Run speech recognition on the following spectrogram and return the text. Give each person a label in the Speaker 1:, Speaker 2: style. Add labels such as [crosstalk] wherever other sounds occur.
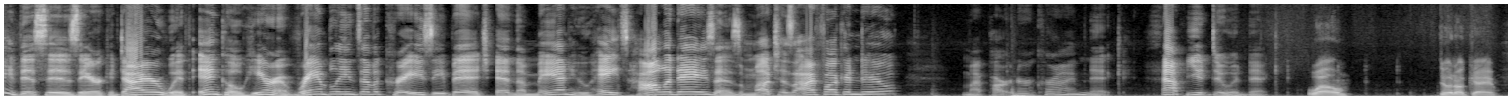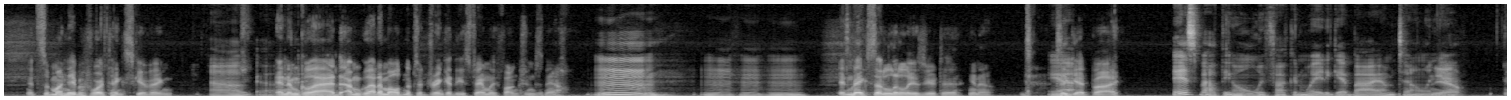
Speaker 1: Hi, this is Erica Dyer with Incoherent Ramblings of a Crazy Bitch and the man who hates holidays as much as I fucking do. My partner in crime, Nick. [laughs] How you doing, Nick?
Speaker 2: Well, doing okay. It's the Monday before Thanksgiving,
Speaker 1: Oh god.
Speaker 2: and I'm glad I'm glad I'm old enough to drink at these family functions now.
Speaker 1: Mm. Mm-hmm.
Speaker 2: It makes it a little easier to, you know, [laughs] to get by.
Speaker 1: It's about the only fucking way to get by, I'm telling you.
